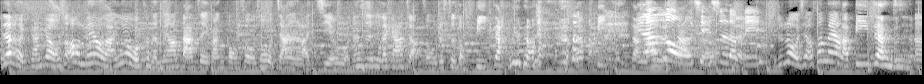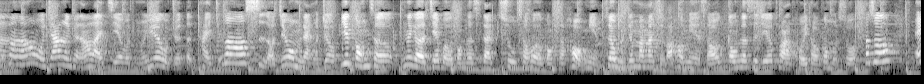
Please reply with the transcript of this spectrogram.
我就很尴尬，我说哦没有啦，因为我可能没有要搭这一班公车，我说我家人来接我，但是我在跟他讲的时候，我就顺手逼这样，然后我就逼，你然后就在若无其事的逼，我就露我钱，我说没有啦，逼这样子。嗯我说然后我家人可能要来接我什么，因为我觉得等太久。我说哦是哦，结果我们两个就因为公车那个接驳的公车是在出车祸的公车后面，所以我们就慢慢走到后面的时候，公车司机又突然回头跟我们说，他说哎、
